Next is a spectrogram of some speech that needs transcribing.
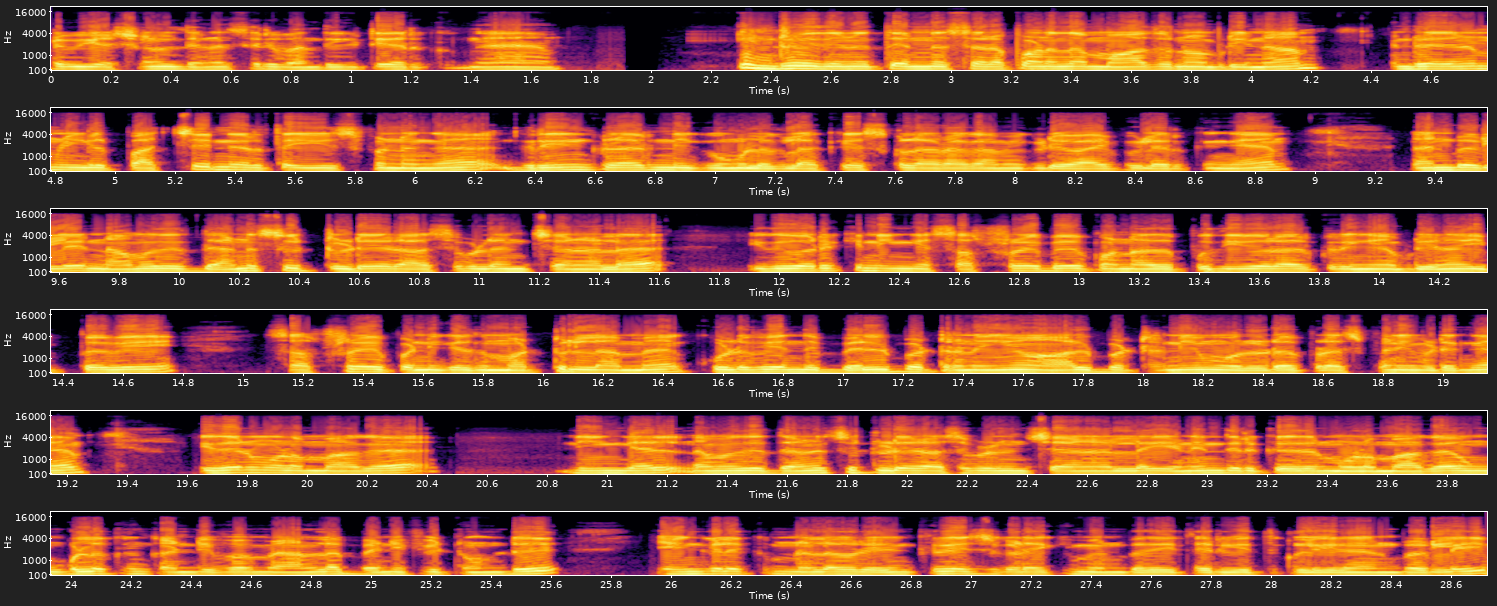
நோட்டிஃபிகேஷன்கள் தினசரி வந்துக்கிட்டே இருக்குங்க. இன்றைய தினத்தை என்ன சிறப்பானதாக மாற்றணும் அப்படின்னா இன்றைய தினம் நீங்கள் பச்சை நிறத்தை யூஸ் பண்ணுங்க. கிரீன் கலர் இன்னைக்கு உங்களுக்கு லக்கேஸ் கலராக அமைக்கக்கூடிய வாய்ப்புகள் இருக்குங்க. நண்பர்களே நமது தனுசு டுடே ராசிபலன் சேனலை இது வரைக்கும் நீங்கள் சப்ஸ்கிரைபே பண்ணாத புதியவராக இருக்கிறீங்க அப்படின்னா இப்போவே சப்ஸ்கிரைப் பண்ணிக்கிறது மட்டும் இல்லாமல் கூடவே இந்த பெல் பட்டனையும் ஆல் பட்டனையும் ஒரு தடவை ப்ரெஸ் பண்ணி விடுங்க. இதன் மூலமாக நீங்கள் நமது தனுசு டுடே ராசிபலன் சேனலில் இணைந்திருக்கிறதன் மூலமாக உங்களுக்கும் கண்டிப்பாக நல்ல பெனிஃபிட் உண்டு. எங்களுக்கும் நல்ல ஒரு என்கரேஜ் கிடைக்கும் என்பதை தெரிவித்துக் கொள்கிறேன் நண்பர்களே.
